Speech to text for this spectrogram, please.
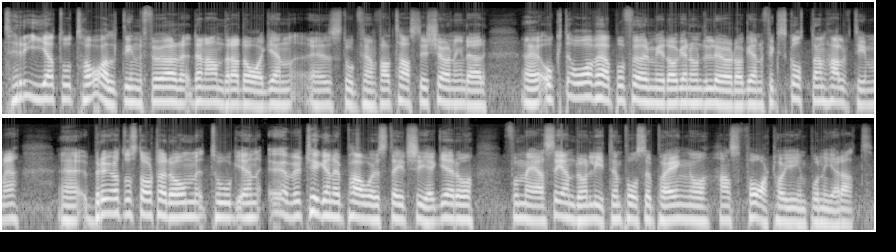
trea totalt inför den andra dagen eh, stod för en fantastisk körning där. Eh, åkte av här på förmiddagen under lördagen, fick skotta en halvtimme, eh, bröt och startade om, tog en övertygande powerstage-seger och får med sig ändå en liten påse poäng och hans fart har ju imponerat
